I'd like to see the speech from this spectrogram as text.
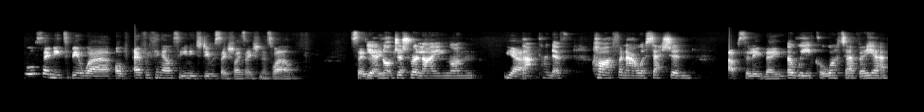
you also need to be aware of everything else that you need to do with socialization as well so Yeah, not just relying on yeah that kind of half an hour session absolutely a week or whatever. Yeah.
